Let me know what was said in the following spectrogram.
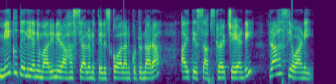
మీకు తెలియని మరిన్ని రహస్యాలను తెలుసుకోవాలనుకుంటున్నారా? అయితే సబ్స్క్రైబ్ చేయండి. రహస్యవాణి.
